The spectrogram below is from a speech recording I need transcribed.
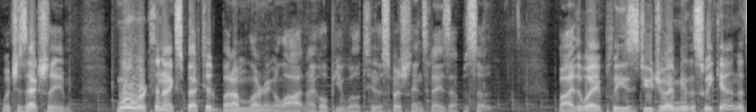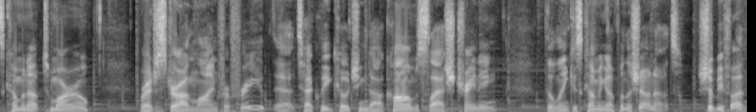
which is actually more work than I expected, but I'm learning a lot, and I hope you will too, especially in today's episode. By the way, please do join me this weekend. It's coming up tomorrow. Register online for free at techleadcoaching.com slash training. The link is coming up in the show notes. Should be fun.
